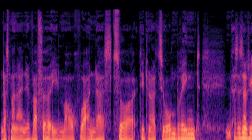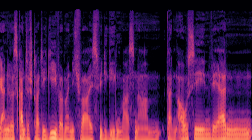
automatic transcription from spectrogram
dass man eine Waffe eben auch woanders zur Detonation bringt. Das ist natürlich eine riskante Strategie, weil man nicht weiß, wie die Gegenmaßnahmen dann aussehen werden,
